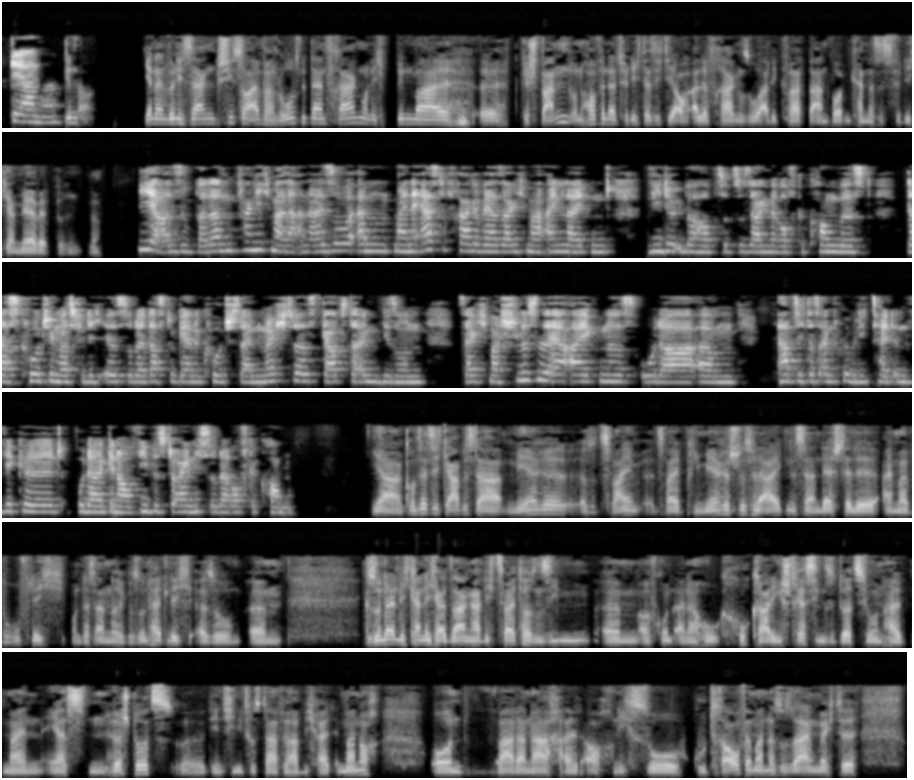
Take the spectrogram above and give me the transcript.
Gerne. Genau. Ja, dann würde ich sagen, schieß doch einfach los mit deinen Fragen und ich bin mal äh, gespannt und hoffe natürlich, dass ich dir auch alle Fragen so adäquat beantworten kann, dass es für dich einen Mehrwert bringt. Ne? Ja, super. Dann fange ich mal an. Also ähm, meine erste Frage wäre, sage ich mal, einleitend, wie du überhaupt sozusagen darauf gekommen bist, dass Coaching was für dich ist oder dass du gerne Coach sein möchtest. Gab es da irgendwie so ein, sage ich mal, Schlüsselereignis oder ähm, hat sich das einfach über die Zeit entwickelt oder genau, wie bist du eigentlich so darauf gekommen? Ja, grundsätzlich gab es da mehrere, also zwei, zwei primäre Schlüsselereignisse an der Stelle, einmal beruflich und das andere gesundheitlich. Also ähm, gesundheitlich kann ich halt sagen, hatte ich 2007 ähm, aufgrund einer hoch, hochgradigen stressigen Situation halt meinen ersten Hörsturz. Äh, den Tinnitus dafür habe ich halt immer noch und war danach halt auch nicht so gut drauf, wenn man das so sagen möchte.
